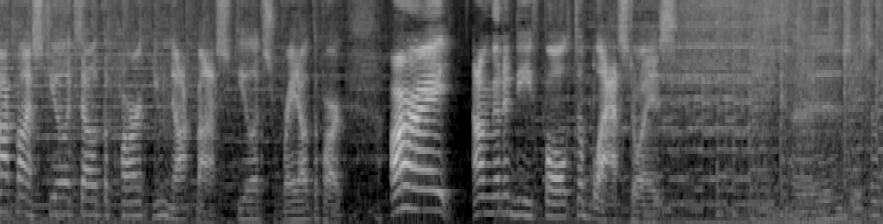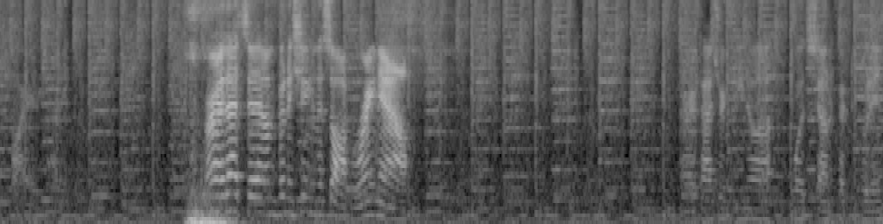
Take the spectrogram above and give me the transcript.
Knock my Steelix out the park. You knock my Steelix right out the park. Alright, I'm gonna default to Blastoise. Because it's a fire type. Alright, that's it. I'm finishing this off right now. Alright, Patrick, you know what sound effect to put in?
